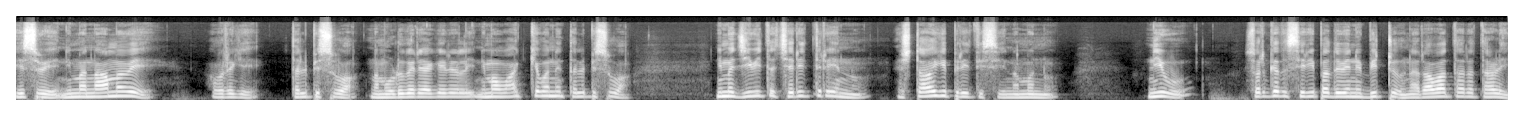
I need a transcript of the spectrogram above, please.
ಯೇಸುವೆ, ನಿಮ್ಮ ನಾಮವೇ ಅವರಿಗೆ ತಲುಪಿಸುವ, ನಮ್ಮ ಉಡುಗೊರೆಯಾಗಿರಲಿ, ನಿಮ್ಮ ವಾಕ್ಯವನ್ನೇ ತಲುಪಿಸುವ, ನಿಮ್ಮ ಜೀವಿತ ಚರಿತ್ರೆಯನ್ನು ಎಷ್ಟಾಗಿ ಪ್ರೀತಿಸಿ ನಮ್ಮನ್ನು. ನೀವು ಸ್ವರ್ಗದ ಸಿರಿ ಪದವಿಯನ್ನು ಬಿಟ್ಟು ನರಾವತಾರ ತಾಳಿ,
